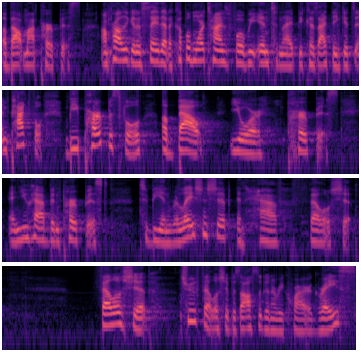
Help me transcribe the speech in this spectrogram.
about my purpose. I'm probably going to say that a couple more times before we end tonight because I think it's impactful. Be purposeful about your purpose and you have been purposed to be in relationship and have fellowship. Fellowship, true fellowship, is also going to require grace,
